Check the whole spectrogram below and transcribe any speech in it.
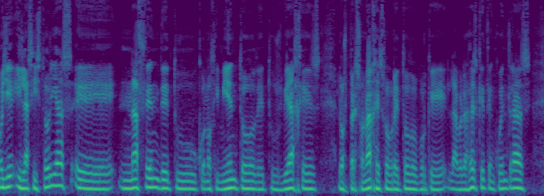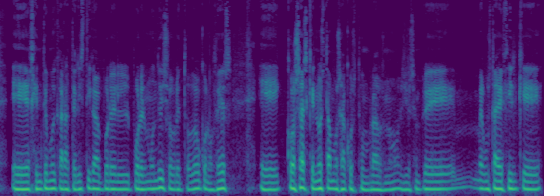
Oye, ¿y las historias eh, nacen de tu conocimiento, de tus viajes, los personajes sobre todo? Porque la verdad es que te encuentras eh, gente muy característica por el, por el mundo y sobre todo conoces eh, cosas que no estamos acostumbrados, ¿no? Yo siempre me gusta decir que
